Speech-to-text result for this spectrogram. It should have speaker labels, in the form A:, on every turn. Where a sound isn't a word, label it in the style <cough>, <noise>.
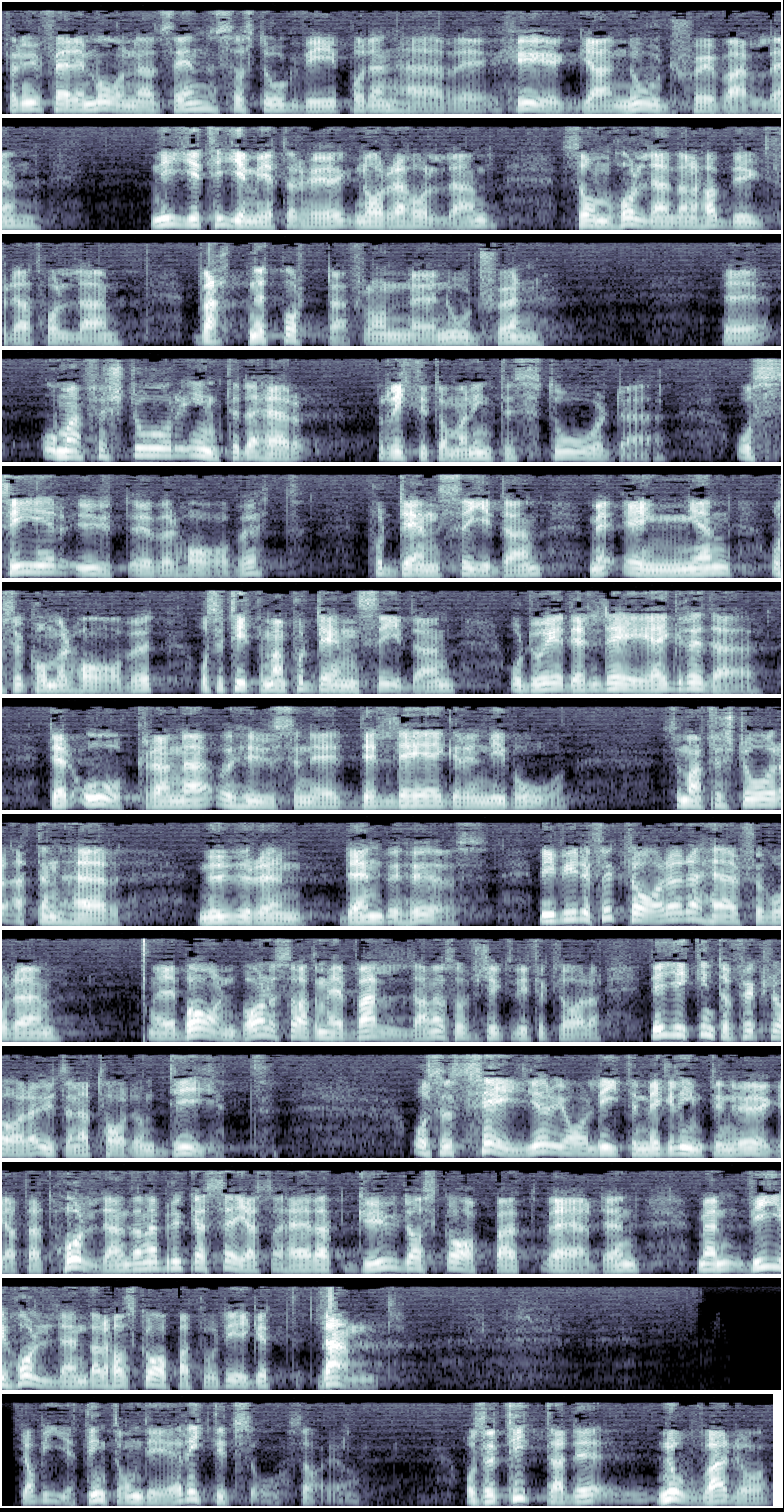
A: För ungefär en månad sedan så stod vi på den här eh, höga Nordsjövallen, 9-10 meter hög, norra Holland, som holländarna har byggt för att hålla vattnet borta från eh, Nordsjön. Eh, och man förstår inte det här riktigt om man inte står där och ser ut över havet på den sidan med ängen och så kommer havet och så tittar man på den sidan och då är det lägre där där åkrarna och husen är det lägre nivå. Så man förstår att den här muren, den behövs. Vi ville förklara det här för våra eh, barnbarn och sa att de här vallarna, så försökte vi förklara. Det gick inte att förklara utan att ta dem dit. Och så säger jag lite med glimten i ögat att holländarna brukar säga så här att Gud har skapat världen, men vi holländare har skapat vårt eget land. Jag vet inte om det är riktigt så, sa jag. Och så tittade Noa då,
